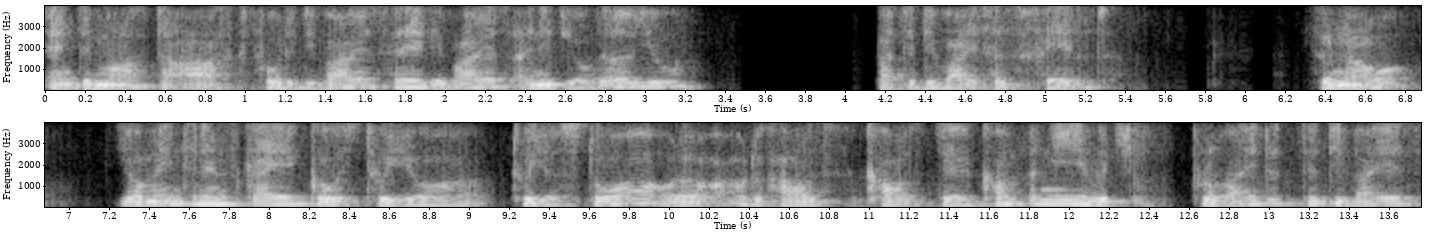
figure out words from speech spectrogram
and the master asked for the device, hey device, I need your value, but the device has failed. So now your maintenance guy goes to your to your store or, or calls calls the company which provided the device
